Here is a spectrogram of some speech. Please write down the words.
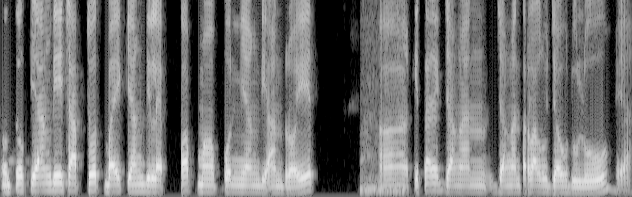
Untuk yang di Capcut, baik yang di laptop maupun yang di Android, eh, kita jangan jangan terlalu jauh dulu ya.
